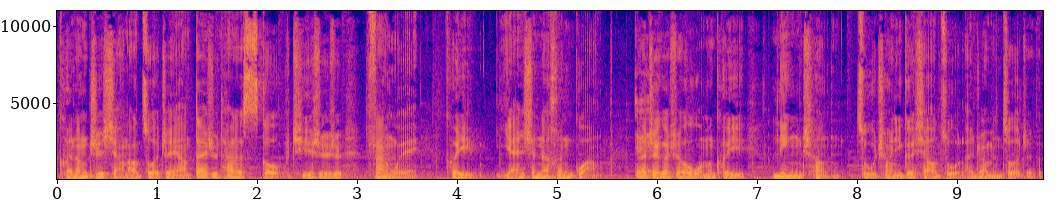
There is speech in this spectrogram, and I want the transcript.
可能只想到做这样，但是它的 scope 其实是范围可以延伸的很广，那这个时候我们可以另成组成一个小组来专门做这个。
